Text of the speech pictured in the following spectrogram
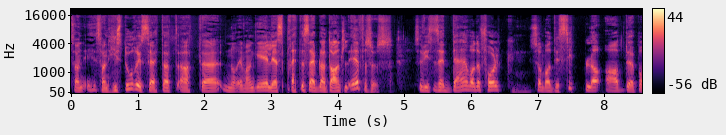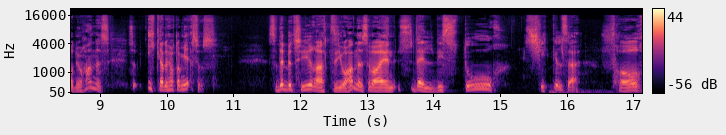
sånn, sånn historisk sett at, at uh, når evangeliet spredte seg bl.a. til Efesus, så viste det seg der var det folk som var disipler av døperen Johannes, som ikke hadde hørt om Jesus. Så det betyr at Johannes var en veldig stor skikkelse for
